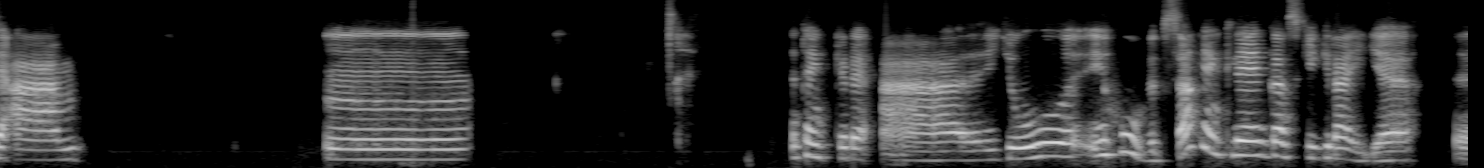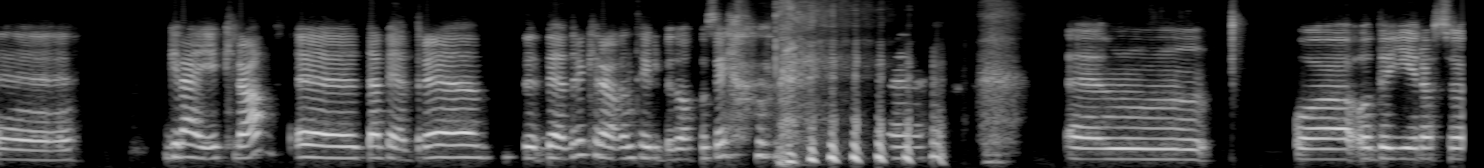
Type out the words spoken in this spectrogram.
det er um, jeg tenker det er jo i hovedsak egentlig ganske greie, eh, greie krav. Eh, det er bedre, bedre, krav enn tilbud, holdt på å si. um, og, og, det gir også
